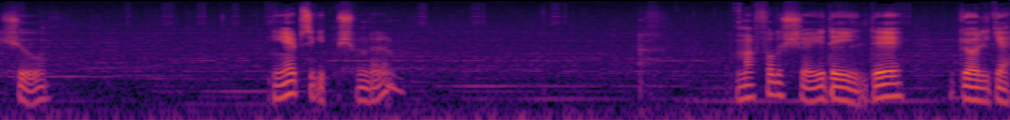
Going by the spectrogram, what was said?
Q. Niye hepsi gitmiş bunların? Mahvoluş şeyi değildi. Gölge.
